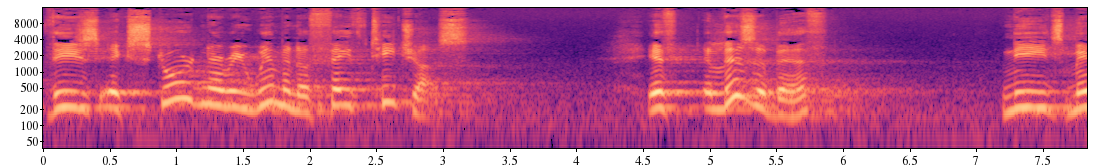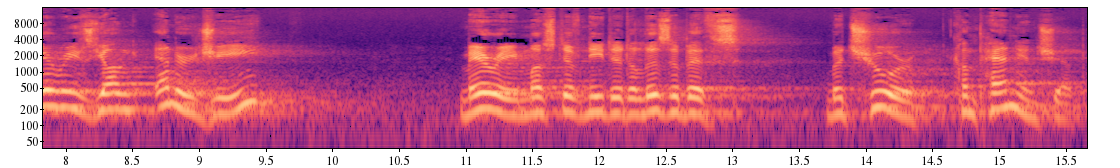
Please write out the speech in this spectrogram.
these extraordinary women of faith teach us if Elizabeth needs Mary's young energy, Mary must have needed Elizabeth's mature companionship.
